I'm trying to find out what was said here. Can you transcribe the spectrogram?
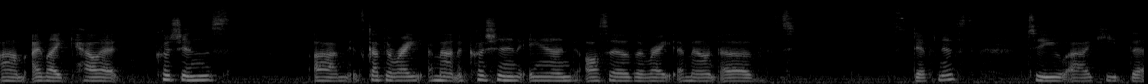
um, I like how it cushions. Um, it's got the right amount of cushion and also the right amount of st stiffness to uh, keep the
